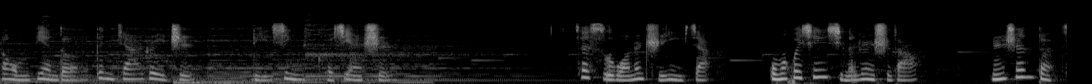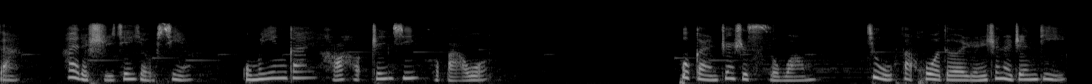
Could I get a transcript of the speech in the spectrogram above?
让我们变得更加睿智、理性和现实。在死亡的指引下，我们会清醒地认识到，人生短暂，爱的时间有限，我们应该好好珍惜和把握。不敢正视死亡，就无法获得人生的真谛，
